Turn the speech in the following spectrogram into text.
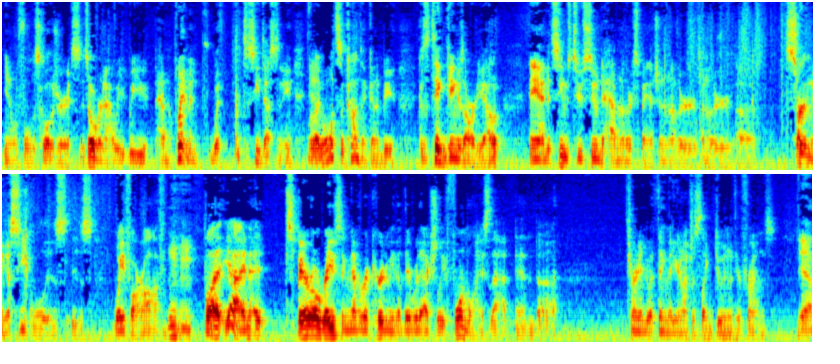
you know, full disclosure, it's it's over now. We we had an appointment with to see Destiny. We're like, well, what's the content going to be? Because the Taken King is already out, and it seems too soon to have another expansion, another another. Uh, certainly, a sequel is is way far off. Mm-hmm. But yeah, and it, Sparrow Racing never occurred to me that they would actually formalize that and uh, turn into a thing that you're not just like doing with your friends Yeah.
